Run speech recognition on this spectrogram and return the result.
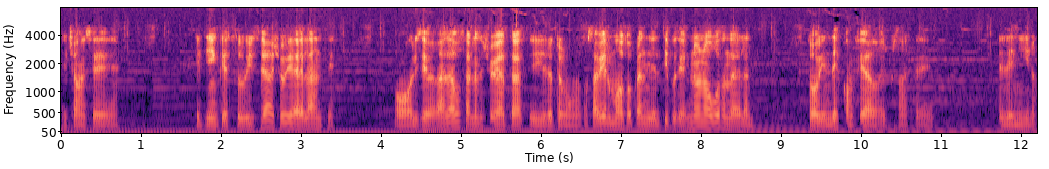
el chabón se que tiene que subirse ah yo voy adelante o le dice anda vos adelante yo voy atrás y el otro como sabía el modo soprano del tipo dice no no vos anda adelante todo bien desconfiado del personaje de, de De Niro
